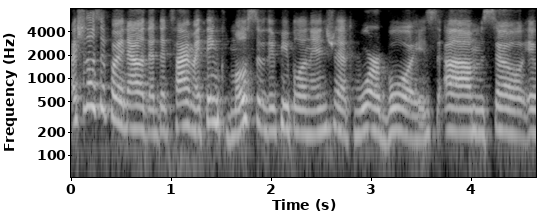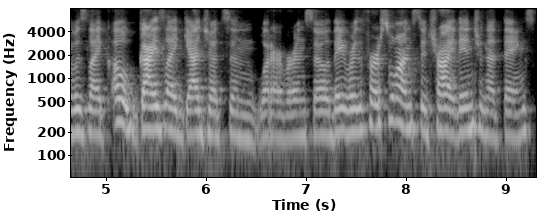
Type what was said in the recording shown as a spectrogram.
I should also point out at the time i think most of the people on the internet were boys um so it was like oh guys like gadgets and whatever and so they were the first ones to try the internet things.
